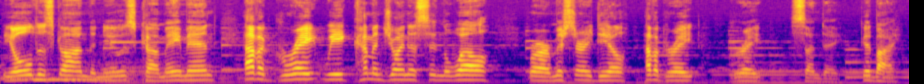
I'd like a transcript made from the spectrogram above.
The old is gone, the new has come. Amen. Have a great week. Come and join us in the well for our missionary deal. Have a great, great Sunday. Goodbye.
